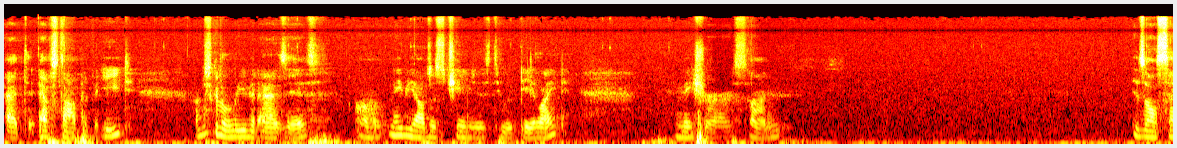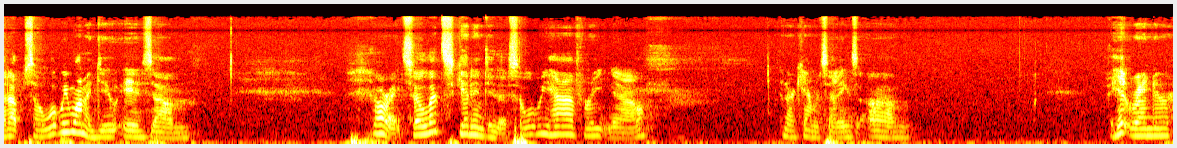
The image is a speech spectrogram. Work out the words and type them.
at f-stop of 8. I'm just going to leave it as is. Uh, maybe I'll just change this to daylight make sure our sun is all set up. So what we want to do is, um, all right, so let's get into this. So what we have right now in our camera settings, um, I hit render,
